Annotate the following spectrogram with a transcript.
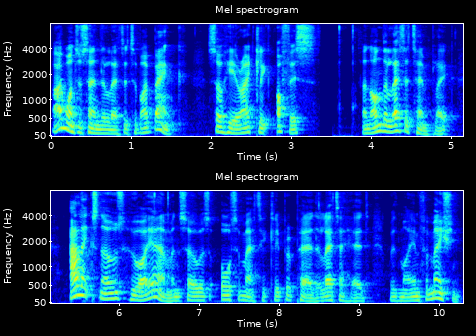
I want to send a letter to my bank, so here I click Office, and on the letter template, Alex knows who I am and so has automatically prepared a letterhead with my information.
